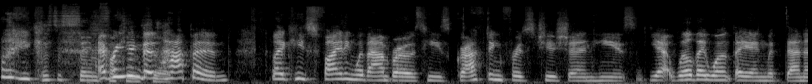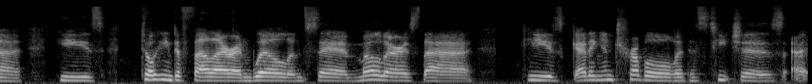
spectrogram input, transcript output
Like just the same. everything that's shit. happened. Like he's fighting with Ambrose, he's grafting for institution, he's yeah, will they won't they in with Denna. He's talking to Fela and Will and Sim. Mola is there. He's getting in trouble with his teachers. I,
